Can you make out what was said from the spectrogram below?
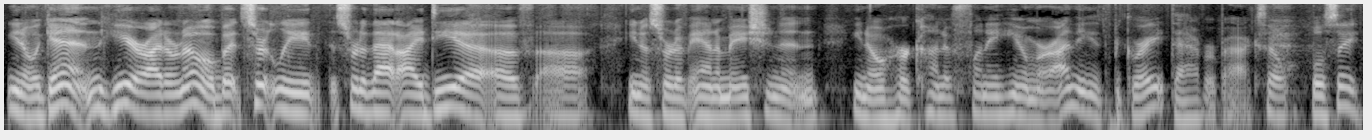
you know, again here, I don't know. But certainly, sort of that idea of uh, you know, sort of animation and you know her kind of funny humor. I think it'd be great to have her back. So we'll see.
